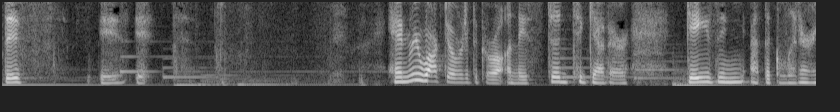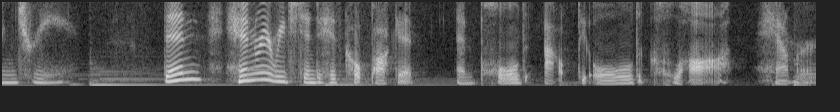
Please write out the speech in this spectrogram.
this is it. Henry walked over to the girl and they stood together, gazing at the glittering tree. Then Henry reached into his coat pocket and pulled out the old claw hammer.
